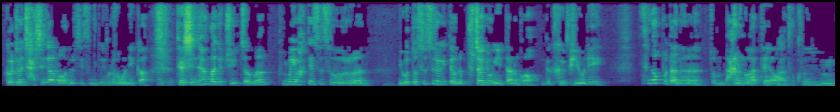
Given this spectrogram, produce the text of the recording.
그걸 통해 자신감을 얻을 수 있으면 이제 그럼. 좋으니까. 맞아. 대신 한 가지 주의점은 분명히 확대 수술은 이것도 수술이기 때문에 부작용이 있다는 거. 근데 그 비율이 생각보다는 좀 많은 것 같아요. 나도 그런 음.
